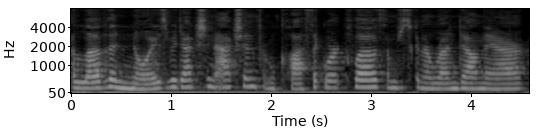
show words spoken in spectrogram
I love the noise reduction action from Classic Workflow, so I'm just going to run down there.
